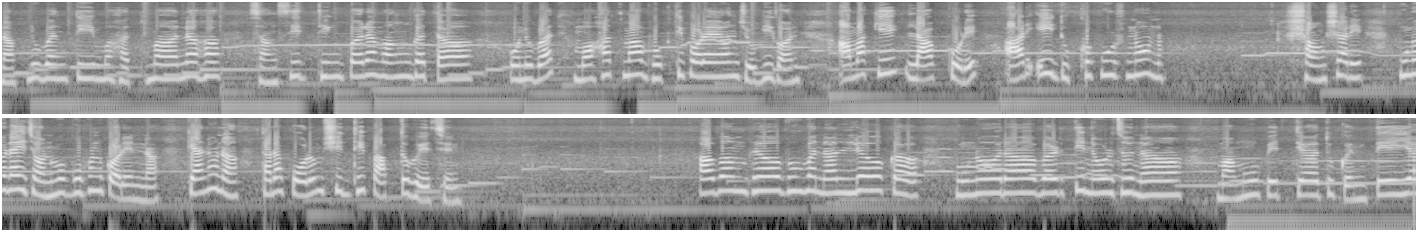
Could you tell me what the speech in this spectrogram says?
নাপ্নুবন্তি মহাত্মানঃ সংসিদ্ধিং পরমঙ্গতা। অনুবাদ, মহাত্মা ভক্তিপরায়ণ যোগীগণ, আমাকে লাভ করে আর এই দুঃখপূর্ণ সংসারে পুনরায় জন্মগ্রহণ করেন না, কেননা তারা পরম সিদ্ধি প্রাপ্ত হয়েছেন। অবম্ভ্য ভুবনল্লোক মামু পেত্যা তু কন্তেয়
